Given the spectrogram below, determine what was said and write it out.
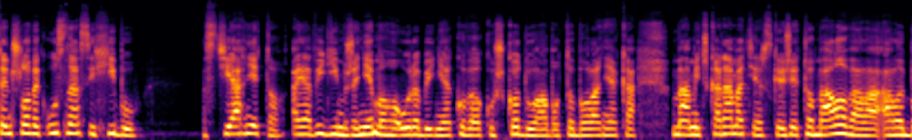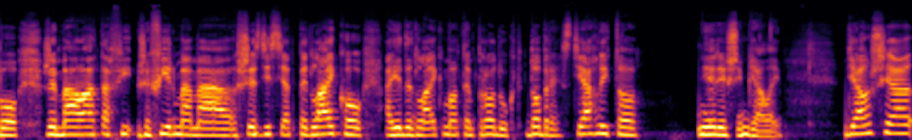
ten človek uzná si chybu, stiahne to a ja vidím, že nemohol urobiť nejakú veľkú škodu, alebo to bola nejaká mamička na materskej, že to malovala, alebo že, mala tá fi- že firma má 65 lajkov a jeden like má ten produkt. Dobre, stiahli to, neriešim ďalej. Ďalšia e,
